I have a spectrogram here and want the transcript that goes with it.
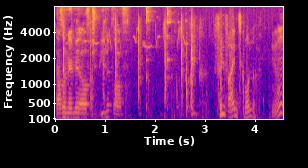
Da so nehmen wir auf die Spiele drauf. 5-1 gewonnen. Hm,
